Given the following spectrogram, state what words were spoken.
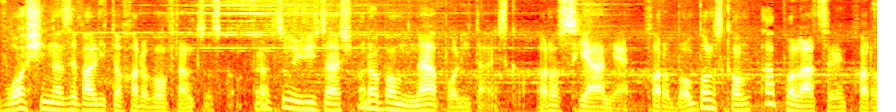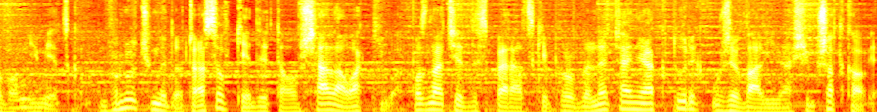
Włosi nazywali to chorobą francuską, Francuzi zaś chorobą neapolitańską, Rosjanie chorobą polską, a Polacy chorobą niemiecką. Wróćmy do czasów, kiedy to szalała kiła. Poznacie desperackie próby leczenia, których używali nasi przodkowie.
